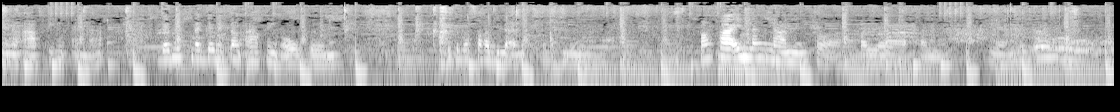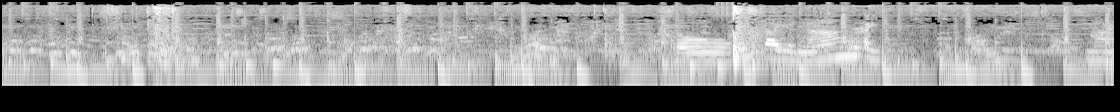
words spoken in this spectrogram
Yan ang aking anak. Gamit na gamit ang aking oven. Ito pa sa kabila, anak ko. Pangkain lang namin to, ah. Kaya, ano, yan. Ito. Yun. So, wait tayo ng, ay, sorry, ng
